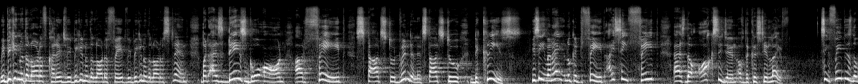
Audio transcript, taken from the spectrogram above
We begin with a lot of courage, we begin with a lot of faith, we begin with a lot of strength, but as days go on, our faith starts to dwindle, it starts to decrease. You see, when I look at faith, I see faith as the oxygen of the Christian life. See, faith is the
